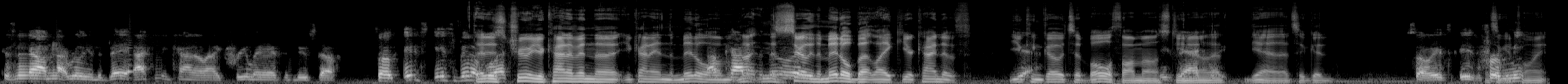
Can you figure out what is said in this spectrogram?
because now I'm not really in the Bay. I can kind of like freelance and do stuff. So it's it's been a That is true. You're kind of in the you're kind of in the middle. I'm not the necessarily in the middle, but like you're kind of you Yeah. can go to both almost. You know, that, Exactly. yeah, that's a good So it's it for me point.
